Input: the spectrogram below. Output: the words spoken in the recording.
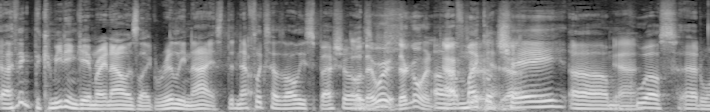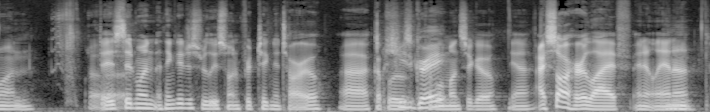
I think the comedian game right now is like really nice. The Netflix has all these specials. Oh, they were. They're going Uh, after Michael it. Yeah. Che. Um, Yeah. Who else had one? Uh, They just did one. I think they just released one for Tig Notaro uh, a couple of great. couple of months ago. Yeah, I saw her live in Atlanta. Mm.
